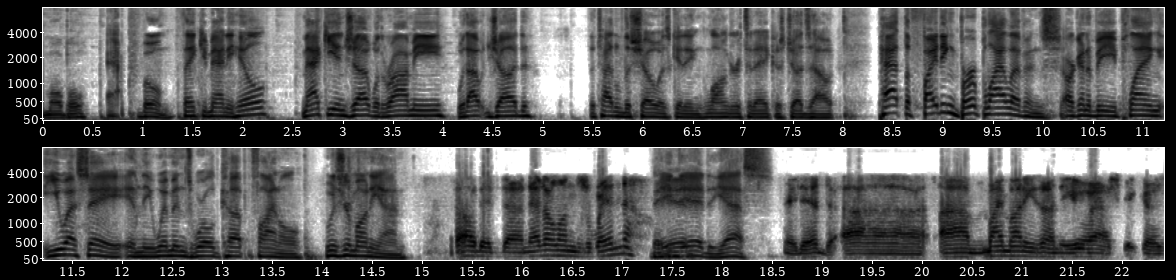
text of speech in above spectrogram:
mobile app. boom. Thank you, Manny Hill. Mackey and Judd with Rami without Judd. The title of the show is getting longer today because Judd's out. Pat, the Fighting Burp Lylevens are going to be playing USA in the Women's World Cup final. Who's your money on? Oh, did uh, Netherlands win? They, did. yes. They did. Uh, um, my money's on the U.S. because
